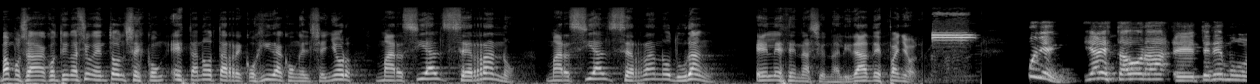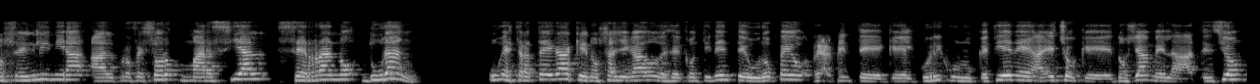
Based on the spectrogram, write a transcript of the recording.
Vamos a continuación entonces con esta nota recogida con el señor Marcial Serrano, Marcial Serrano Durán, él es de nacionalidad española. Muy bien, y a esta hora eh, tenemos en línea al profesor Marcial Serrano Durán, un estratega que nos ha llegado desde el continente europeo. Realmente que el currículum que tiene ha hecho que nos llame la atención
